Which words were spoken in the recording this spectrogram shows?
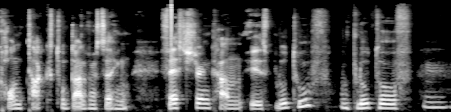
Kontakt unter Anführungszeichen feststellen kann, ist Bluetooth. Und Bluetooth mhm.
